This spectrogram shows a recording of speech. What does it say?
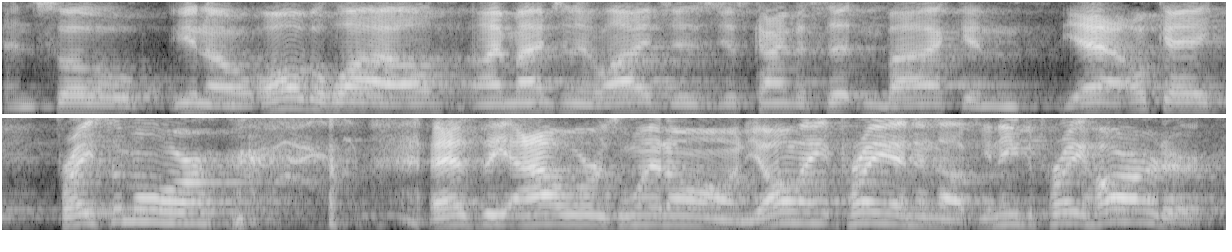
And so, you know, all the while, I imagine Elijah is just kind of sitting back and, yeah, okay, pray some more as the hours went on. Y'all ain't praying enough. You need to pray harder.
